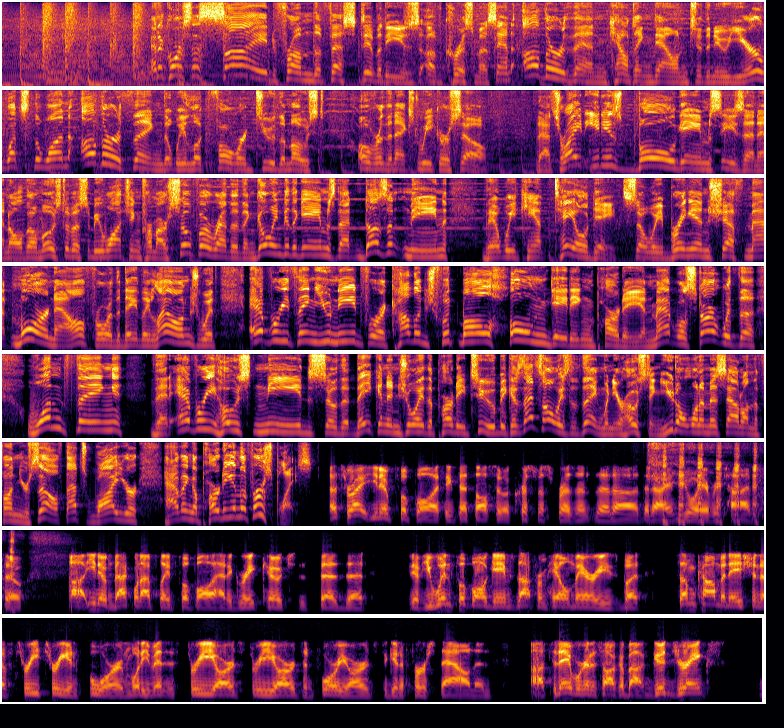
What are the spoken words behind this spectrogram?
And of course, aside from the festivities of Christmas and other than counting down to the new year, what's the one other thing that we look forward to the most over the next week or so? That's right, it is bowl game season, and although most of us will be watching from our sofa rather than going to the games, that doesn't mean that we can't tailgate. So we bring in Chef Matt Moore now for the Daily Lounge with everything you need for a college football home gating party. And Matt, will start with the one thing that every host needs so that they can enjoy the party too, because that's always the thing when you're hosting. You don't want to miss out on the fun yourself. That's why you're having a party in the first place. That's right. You know, football, I think that's also a Christmas present that, uh, that I enjoy every time. So, uh, you know, back when I played football, I had a great coach that said that you know, if you win football games, not from Hail Marys, but some combination of three, three, and four. And what he meant is three yards, three yards, and four yards to get a first down. And uh, today we're going to talk about good drinks,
